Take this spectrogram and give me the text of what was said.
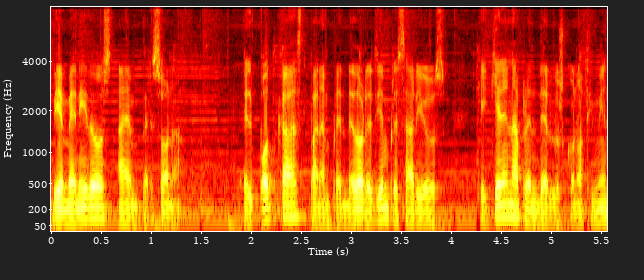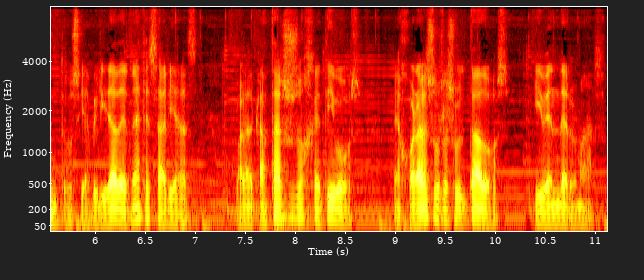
Bienvenidos a En Persona, el podcast para emprendedores y empresarios que quieren aprender los conocimientos y habilidades necesarias para alcanzar sus objetivos, mejorar sus resultados y vender más.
